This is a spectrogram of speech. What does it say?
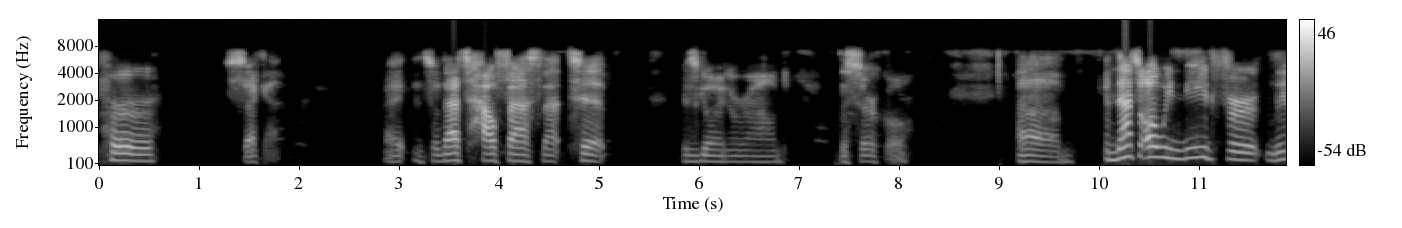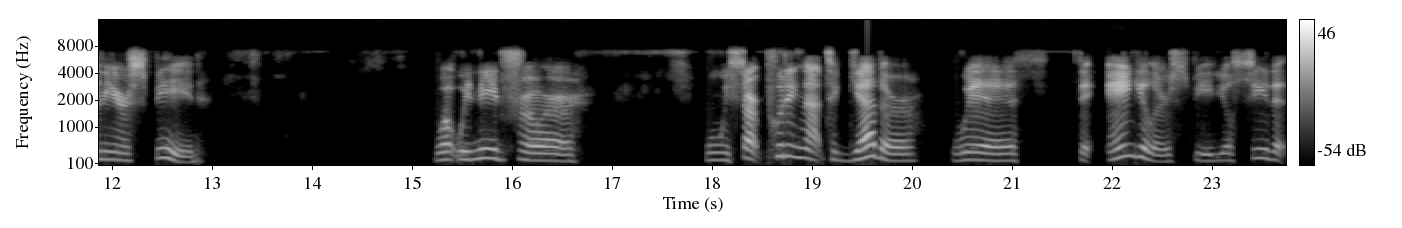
per second, right? And so that's how fast that tip is going around the circle. Um, and that's all we need for linear speed. What we need for when we start putting that together with the angular speed, you'll see that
